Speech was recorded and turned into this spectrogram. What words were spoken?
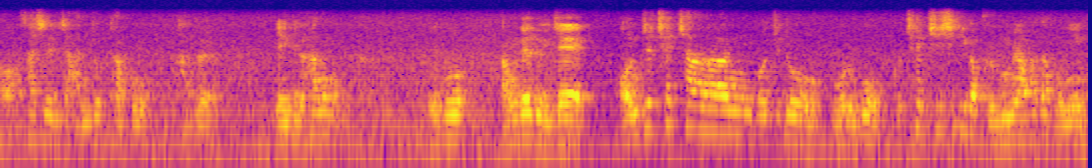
어 사실 이제 안 좋다고 다들 얘기를 하는 겁니다. 그리고 아무래도 이제 언제 채취한 건지도 모르고 그 채취 시기가 불분명하다 보니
